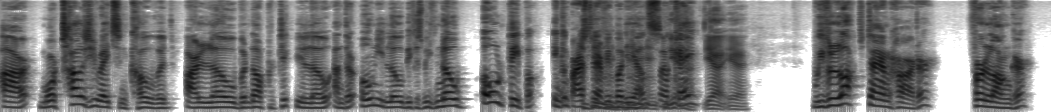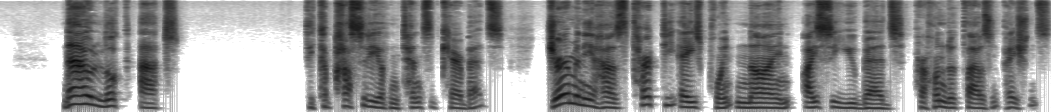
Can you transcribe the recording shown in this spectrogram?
Our mortality rates in COVID are low, but not particularly low. And they're only low because we've no old people in comparison to everybody else. Okay. Mm-hmm. Yeah, yeah, yeah. We've locked down harder for longer. Now look at the capacity of intensive care beds. Germany has 38.9 ICU beds per 100,000 patients,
